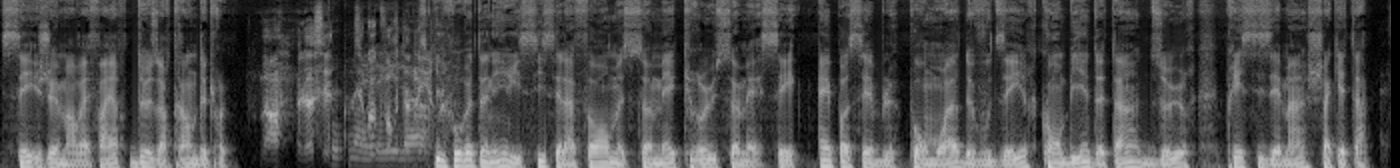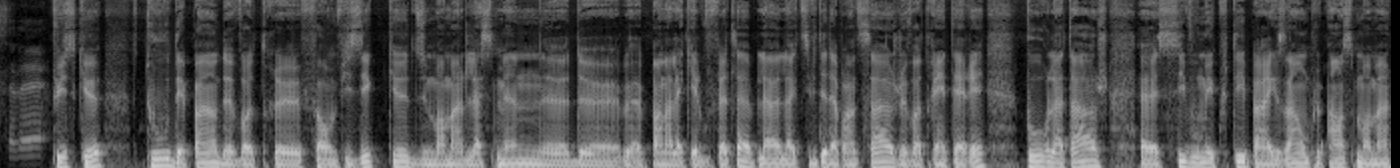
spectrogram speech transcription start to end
c'est je m'en vais faire 2h30 de creux. Ce qu'il faut retenir ici, c'est la forme sommet-creux-sommet. C'est impossible pour moi de vous dire combien de temps dure précisément chaque étape, puisque tout dépend de votre forme physique, du moment de la semaine euh, de, euh, pendant laquelle vous faites l'activité d'apprentissage, de votre intérêt pour la tâche. Euh, si vous m'écoutez, par exemple, en ce moment,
